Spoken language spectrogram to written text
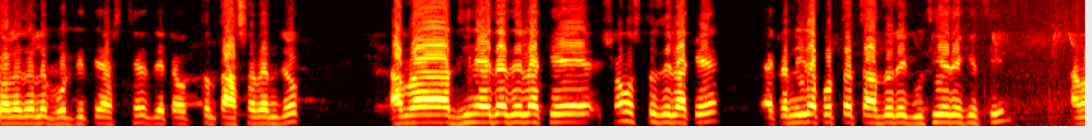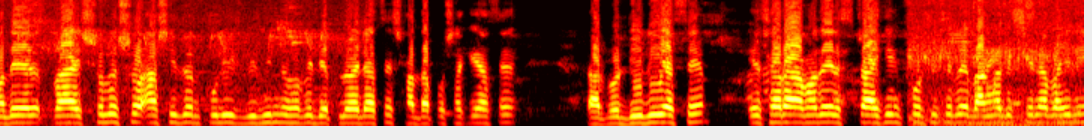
দলে দলে ভোট দিতে আসছে যেটা অত্যন্ত আশাব্যঞ্জক। আমরা ঝিনাইদহ জেলাকে, সমস্ত জেলাকে একটা নিরাপত্তার চাদরে গুছিয়ে রেখেছি। আমাদের প্রায় ষোলোশো আশি জন পুলিশ বিভিন্নভাবে ডিপ্লয়েড আছে, সাদা পোশাকে আছে, তারপর ডিবি আছে। এছাড়া আমাদের স্ট্রাইকিং ফোর্স হিসেবে বাংলাদেশ সেনাবাহিনী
